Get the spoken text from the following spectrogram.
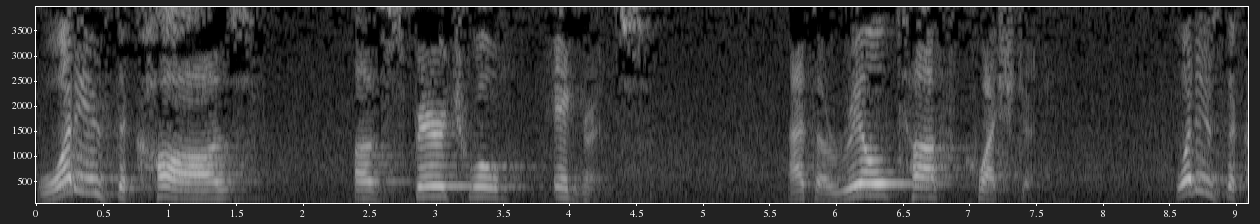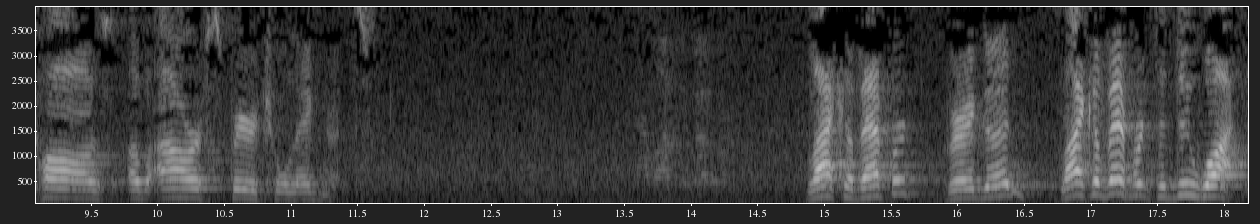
what is the cause of spiritual ignorance? That's a real tough question. What is the cause of our spiritual ignorance? Lack of effort. Very good. Lack of effort to do what?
